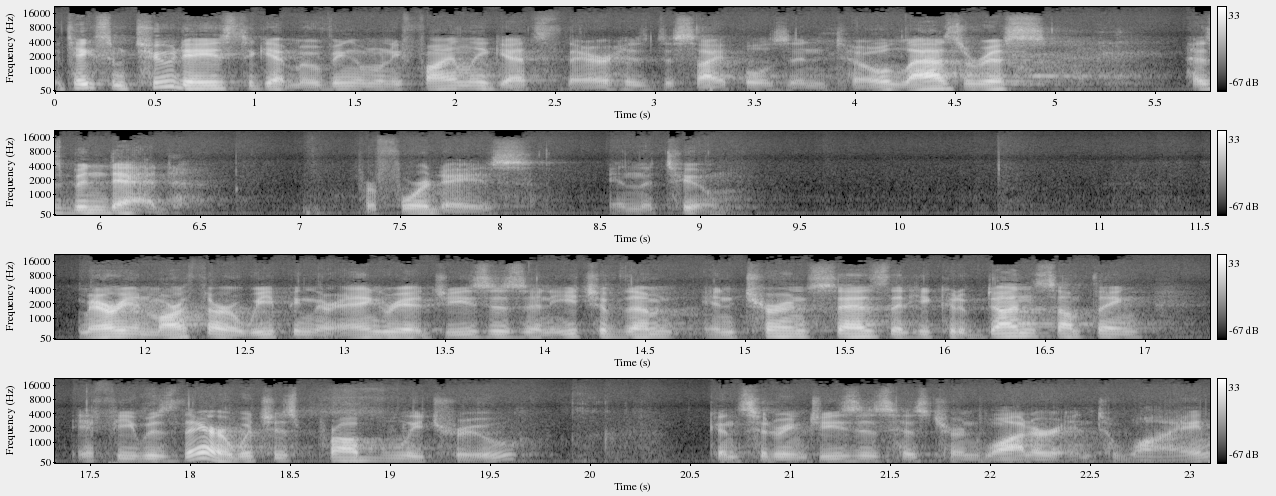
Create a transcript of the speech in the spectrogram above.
It takes him two days to get moving, and when he finally gets there, his disciples in tow, Lazarus has been dead for four days in the tomb. Mary and Martha are weeping, they're angry at Jesus, and each of them in turn says that he could have done something if he was there, which is probably true, considering Jesus has turned water into wine,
